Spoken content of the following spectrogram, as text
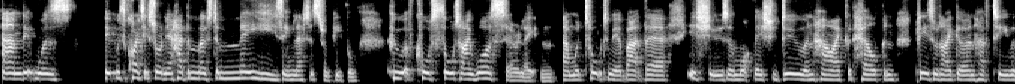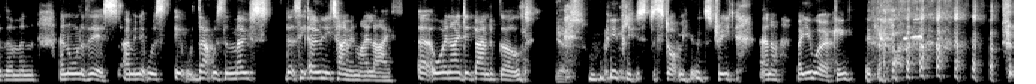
and it was it was quite extraordinary. I had the most amazing letters from people who, of course, thought I was Sarah Layton and would talk to me about their issues and what they should do and how I could help. And please, would I go and have tea with them and and all of this? I mean, it was it that was the most. That's the only time in my life uh, when I did Band of Gold. Yes, people used to stop me in the street and, uh, "Are you working?"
